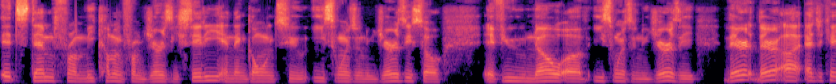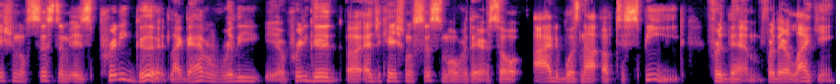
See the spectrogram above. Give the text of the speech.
it stemmed from me coming from Jersey City and then going to East Windsor, New Jersey. So, if you know of East Windsor, New Jersey, their their uh, educational system is pretty good. Like they have a really a pretty good uh, educational system over there. So I was not up to speed for them for their liking,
